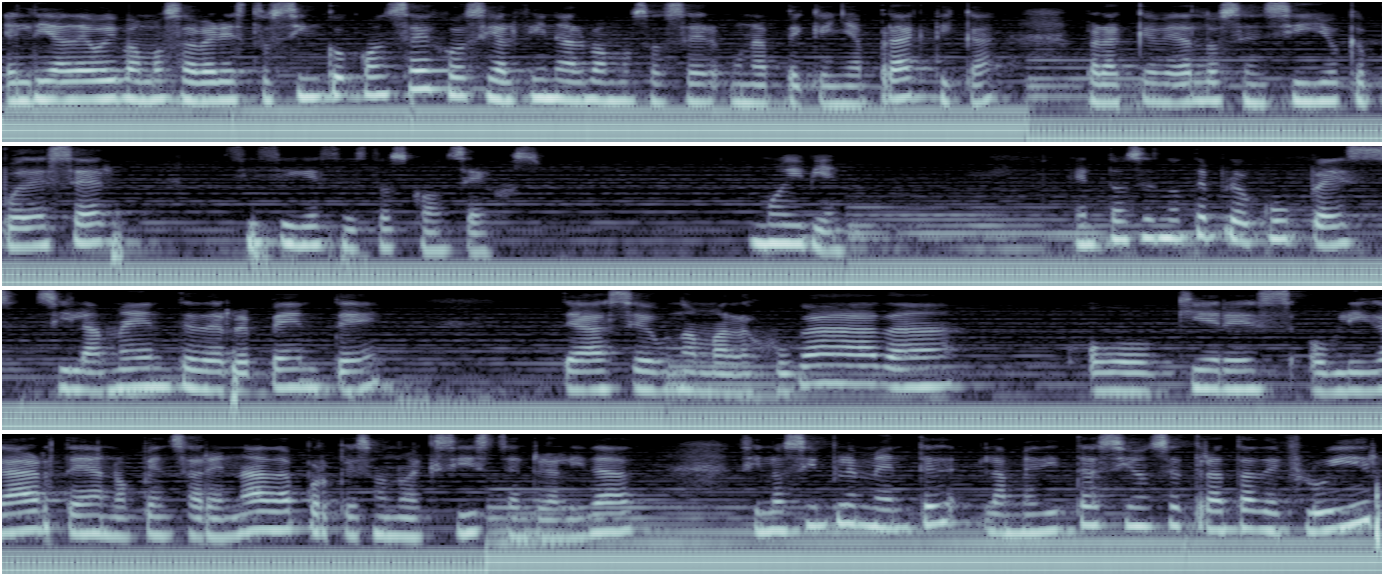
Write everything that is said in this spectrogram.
el día de hoy vamos a ver estos cinco consejos y al final vamos a hacer una pequeña práctica para que veas lo sencillo que puede ser si sigues estos consejos. Muy bien. Entonces no te preocupes si la mente de repente te hace una mala jugada, o quieres obligarte a no pensar en nada porque eso no existe en realidad, sino simplemente la meditación se trata de fluir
